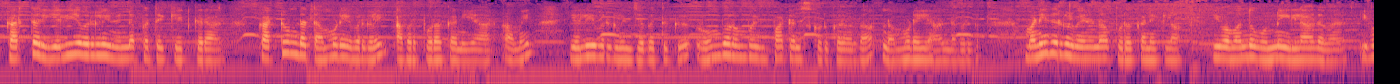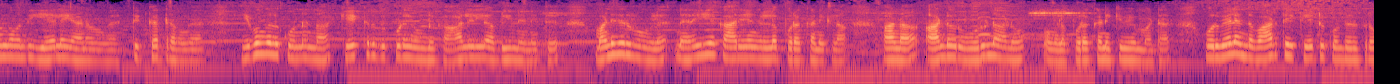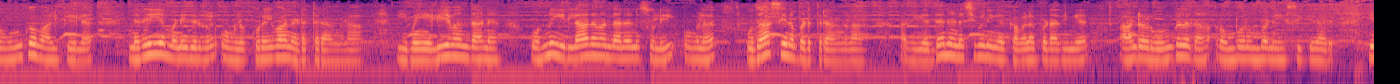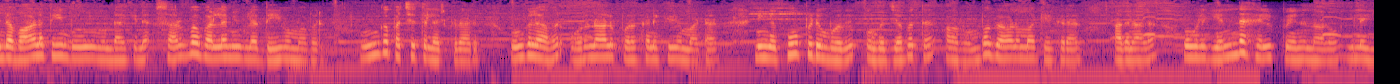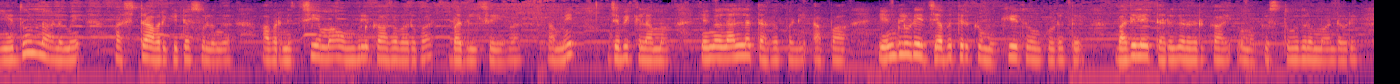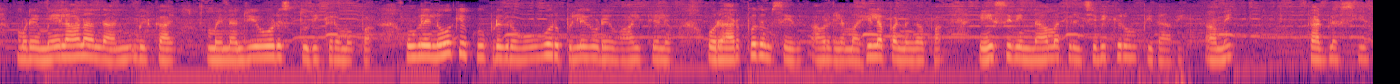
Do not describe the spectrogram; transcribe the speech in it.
கர்த்தர் எளியவர்களின் விண்ணப்பத்தை கேட்கிறார். கட்டுண்ட தம்முடையவர்களை அவர் புறக்கணியார். ஐ மீன் எளியவர்களின் ஜெபத்துக்கு ரொம்ப ரொம்ப இம்பார்ட்டன்ஸ் கொடுக்கறவர் தான் நம்முடைய ஆண்டவர்கள். மனிதர்கள் வேணும்னா புறக்கணிக்கலாம். இவன் வந்து ஒன்றும் இல்லாதவன். இவங்க வந்து ஏழையானவங்க திக்கற்றவங்க. இவங்களுக்கு ஒன்றுன்னா கேட்குறதுக்கு கூட இவங்களுக்கு ஆள் இல்லை அப்படின்னு நினைத்து மனிதர்கள் உங்களை நிறைய காரியங்களில் புறக்கணிக்கலாம். ஆனால் ஆண்டவர் ஒரு நாளும் உங்களை புறக்கணிக்கவே மாட்டார். ஒருவேளை இந்த வார்த்தையை கேட்டுக்கொண்டு இருக்கிற உங்கள் வாழ்க்கையில் நிறைய மனிதர்கள் உங்களை குறைவாக நடத்துகிறாங்களா இவன் எளியவன் தானே. ஒன்றும் இல்லாதவன் தானேன்னு சொல்லி உங்களை உதாசீனப்படுத்துகிறாங்களா அது எதை நினச்சுமே நீங்கள் கவலைப்படாதீங்க. ஆண்டவர் உங்களை தான் ரொம்ப ரொம்ப நேசிக்கிறார். இந்த வானத்தையும் பூமியும் உண்டாக்கின சர்வ வல்லமை உள்ள தெய்வம் அவர். உங்கள் பட்சத்தில் இருக்கிறாரு. உங்களை அவர் ஒரு நாள் புறக்கணிக்கவே மாட்டார். நீங்கள் கூப்பிடும்போது உங்கள் ஜெபத்தை அவர் ரொம்ப கவனமாக கேட்குறாரு. அதனால் உங்களுக்கு எந்த ஹெல்ப் வேணும்னாலும் இல்லை எதுனாலுமே ஃபஸ்ட்டு அவர்கிட்ட சொல்லுங்கள் அவர் நிச்சயமாக உங்களுக்காக வருவார் பதில் செய்வார். ஆமே ஜெபிக்கலாமா? எங்கள் நல்ல தகப்பனி அப்பா எங்களுடைய ஜெபத்திற்கு முக்கியத்துவம் கொடுத்து பதிலை தருகிறதற்காய் உமக்கு ஸ்தூதிரம் ஆண்டவரே. உம்முடைய மேலான அந்த அன்பிற்காய் உண்மை நன்றியோடு ஸ்துதிக்கிறோம் அப்பா. உங்களை நோக்கி கூப்பிடுகிற ஒவ்வொரு பிள்ளைகளுடைய வாழ்க்கையிலும் ஒரு அற்புதம் செய்து அவர்களை மகிழ பண்ணுங்கப்பா. இயேசுவின் நாமத்தில் ஜெபிக்கிறோம் பிதாவே. ஆமே காட் பிளஸ் யூ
